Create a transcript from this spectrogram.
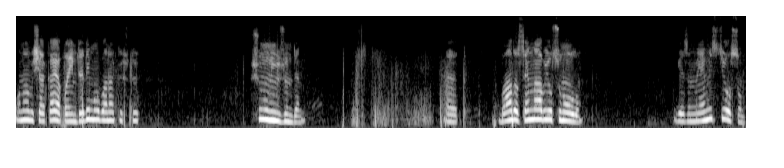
Ona bir şaka yapayım dedim o bana küstü. Şunun yüzünden. Evet. Bahadır sen ne yapıyorsun oğlum? Gezinmeye mi istiyorsun?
